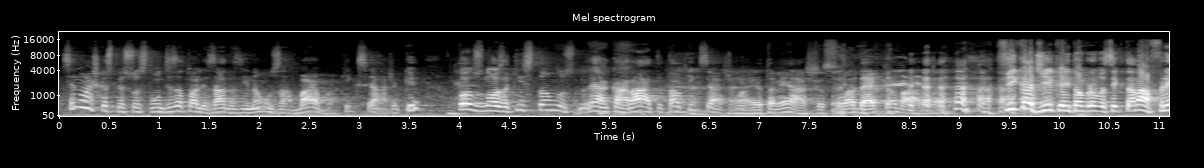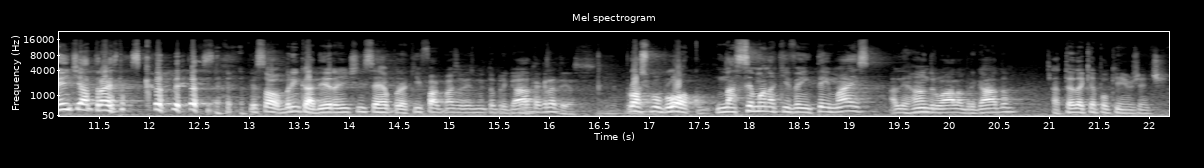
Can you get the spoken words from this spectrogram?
Você não acha que as pessoas estão desatualizadas em não usar barba? O que, que você acha? Porque todos nós aqui estamos né, a caráter e tal. O que, que você acha? Ah, eu também acho, eu sou adepto à barba. Fica a dica então para você que está na frente e atrás das câmeras. Pessoal, brincadeira, a gente encerra por aqui. Fábio, mais uma vez, muito Eu que obrigado. agradeço. Próximo bloco, na semana que vem tem mais. Alejandro, Alan, obrigado. Até daqui a pouquinho, gente.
